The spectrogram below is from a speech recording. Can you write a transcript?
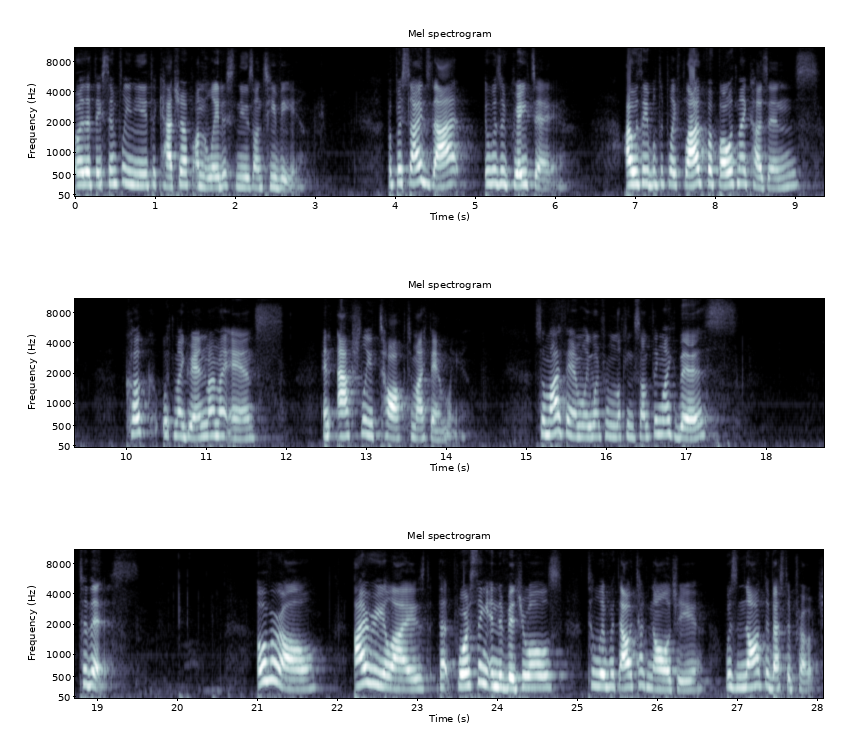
or that they simply needed to catch up on the latest news on TV. But besides that, it was a great day. I was able to play flag football with my cousins, cook with my grandma and my aunts, and actually talk to my family. So my family went from looking something like this to this. Overall, I realized that forcing individuals to live without technology was not the best approach,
